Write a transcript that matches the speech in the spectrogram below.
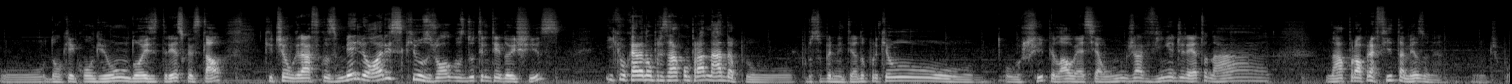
o Donkey Kong 1, 2 e 3, coisa e tal, que tinham gráficos melhores que os jogos do 32X e que o cara não precisava comprar nada pro, pro Super Nintendo porque o, o chip lá, o SA1, já vinha direto na, na própria fita mesmo, né? Tipo,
